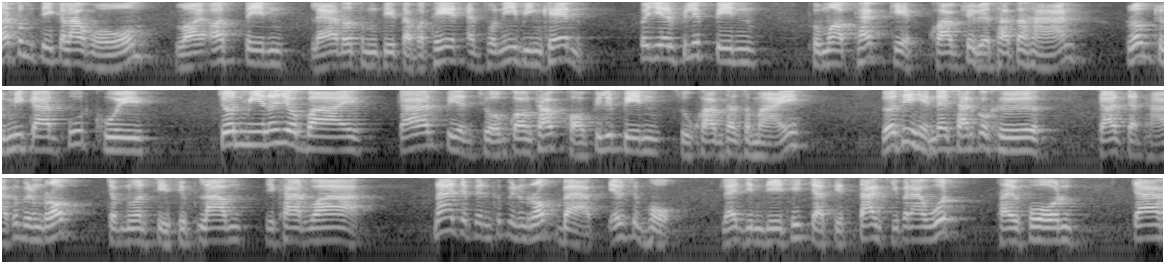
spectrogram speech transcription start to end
รัฐมนตรีกลาโหม ลอยออสติน และรัฐมนตรีต่างประเทศแอนโทนีบิงเคนไปเยือนฟิลิปปินส์เพื่อมอบแพ็กเกจความช่วยเหลือทางทหาร รวมถึงมีการพูดคุย จนมีนโยบายการเปลี่ยนโฉมกองทัพของฟิลิปปินส์สู่ความทันสมัย โดยที่เห็นได้ชัดก็คือ การจัดหาเครื่องบินรบ จำนวน 40 ลำ ที่คาดว่า น่าจะเป็นเครื่องบินรบแบบ F-16 และยินดีที่จะติดตั้งขีปนาวุธไทโฟน จาก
